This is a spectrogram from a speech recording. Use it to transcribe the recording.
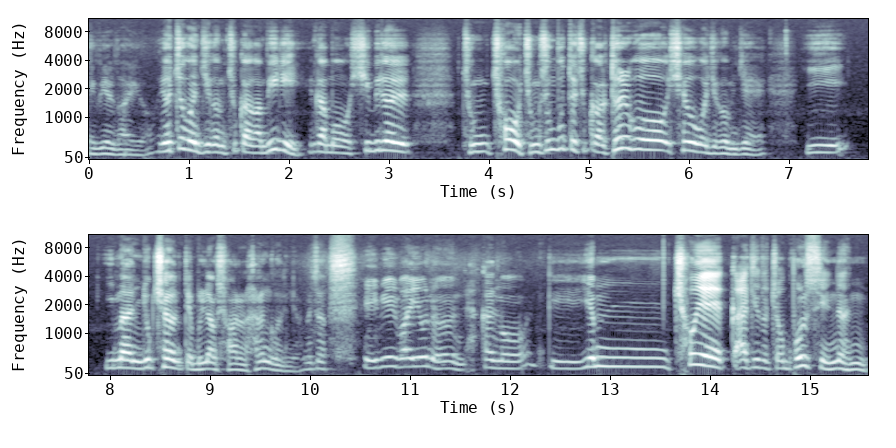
ABL 바이오. 이쪽은 지금 주가가 미리, 그러니까 뭐 11월 중, 초, 중순부터 주가를 들고 세우고 지금 이제 이 2만 6천 원대 물량 소화를 하는 거거든요. 그래서 ABL 바이오는 약간 뭐, 그 연초에까지도 좀 볼 수 있는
